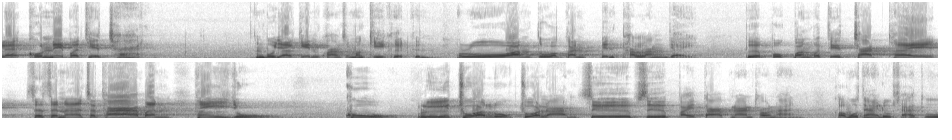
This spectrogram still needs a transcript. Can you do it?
และคนในประเทศชาติ ท่านผู้ยากเห็นความสมัคคีเกิดขึ้น รวมตัวกันเป็นพลังใหญ่ เพื่อปกป้องประเทศชาติไทย ศาสนาสถาบันให้อยู่คู่หรือชั่วลูกชั่วหลาน สืบสืบไปตราบนานเท่านานขอมุทนาลูกสาธุ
